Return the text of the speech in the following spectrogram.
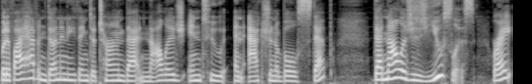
But if I haven't done anything to turn that knowledge into an actionable step, that knowledge is useless, right?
